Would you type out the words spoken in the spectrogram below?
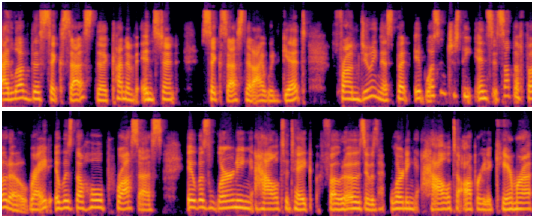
I love the success, the kind of instant success that I would get from doing this. But it wasn't just the instant, it's not the photo, right? It was the whole process. It was learning how to take photos. It was learning how to operate a camera.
